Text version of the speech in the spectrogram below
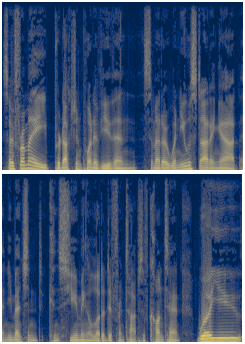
So, from a production point of view, then, Sameto, when you were starting out and you mentioned consuming a lot of different types of content, were you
